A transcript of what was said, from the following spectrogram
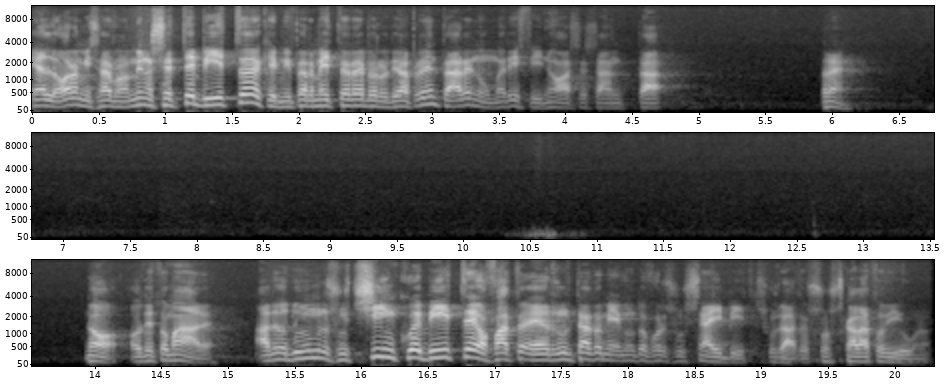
E allora mi servono almeno 7 bit che mi permetterebbero di rappresentare numeri fino a 63. No, ho detto male, avevo due numeri su 5 bit e, fatto, e il risultato mi è venuto fuori su 6 bit, scusate, sono scalato di 1.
